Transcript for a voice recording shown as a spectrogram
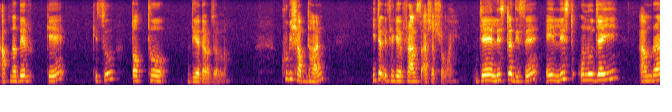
আপনাদেরকে কিছু তথ্য দিয়ে দেওয়ার জন্য। খুবই সাবধান ইটালি থেকে ফ্রান্স আসার সময়। যে লিস্টটা দিছে, এই লিস্ট অনুযায়ী আমরা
